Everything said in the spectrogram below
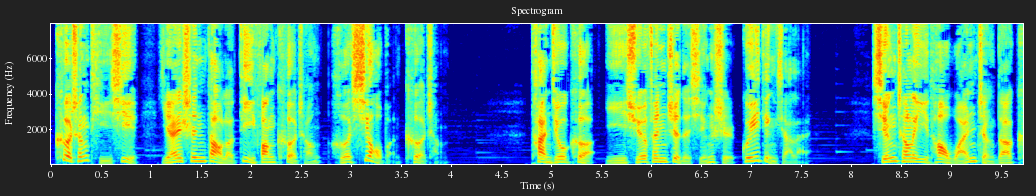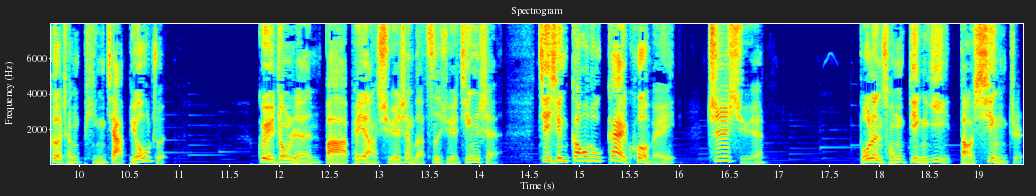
课程体系延伸到了地方课程和校本课程，探究课以学分制的形式规定下来。形成了一套完整的课程评价标准。贵中人把培养学生的自学精神进行高度概括为知学，不论从定义到性质，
